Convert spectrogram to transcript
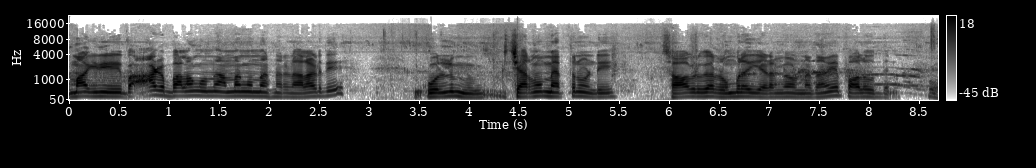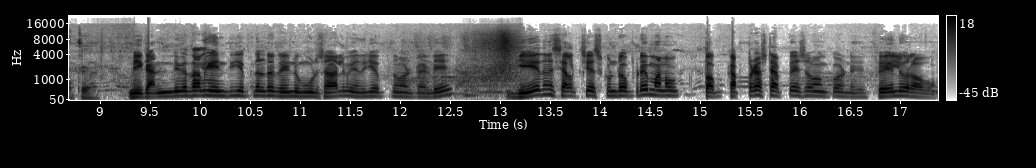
మాకు ఇది బాగా బలంగా ఉంది అందంగా ఉంది అంటున్నారండి. అలాంటిది ఒళ్ళు చర్మం మెత్తనుండి సాగుడుగా రొమ్ములు ఎడంగా ఉన్నదని పాలు అవుద్దండి ఓకే మీకు అన్ని విధాలుగా ఎందుకు చెప్తుంటే రెండు మూడు సార్లు మేము ఎందుకు చెప్తున్నామంటే అండి గేదెని సెలెక్ట్ చేసుకునేటప్పుడే మనం కరెక్ట్గా స్టెప్ వేసాం అనుకోండి ఫెయిల్యూర్ అవ్వం.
